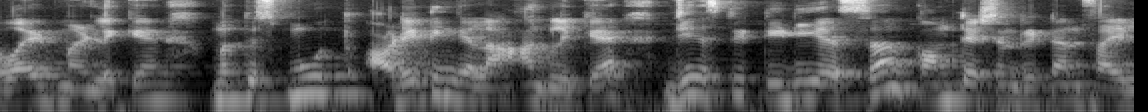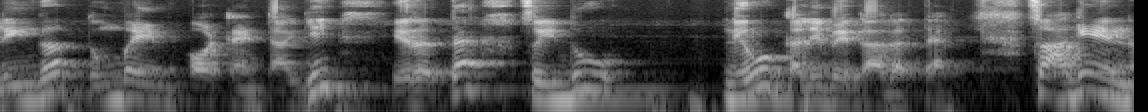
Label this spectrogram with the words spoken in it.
ಅವಾಯ್ಡ್ ಮಾಡಲಿಕ್ಕೆ, ಮತ್ತು ಸ್ಮೂತ್ ಆಡಿಟಿಂಗ್ ಎಲ್ಲ ಆಗಲಿಕ್ಕೆ G S T T D S competition return filing ತುಂಬಾ ಇಂಪಾರ್ಟೆಂಟ್ ಆಗಿ ಇರುತ್ತೆ. ಸೊ ಇದು ನೀವು ಕಲಿಬೇಕಾಗತ್ತೆ. So again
